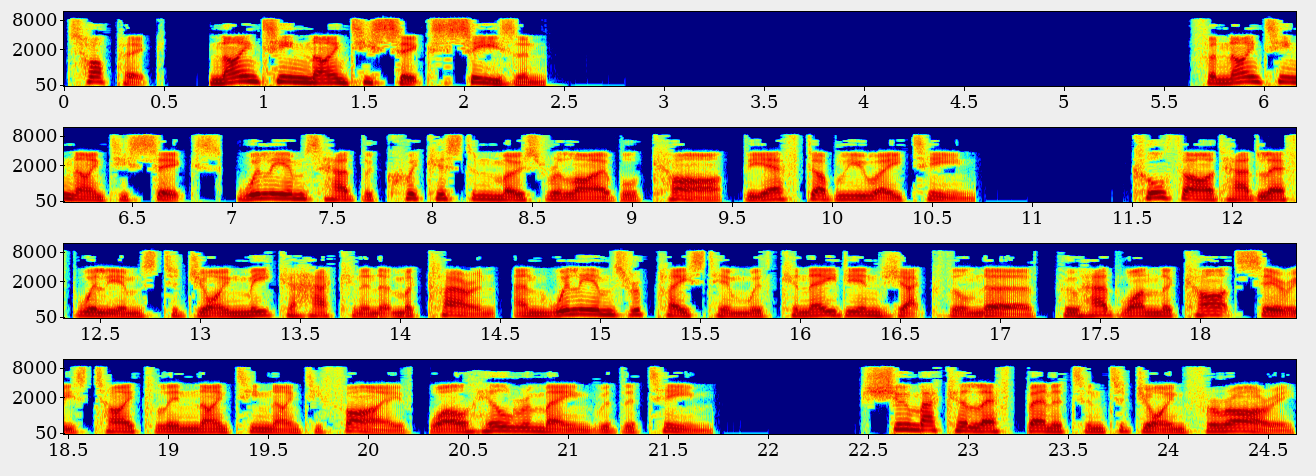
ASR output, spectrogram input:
Topic: 1996 season. For 1996, Williams had the quickest and most reliable car, the FW18. Coulthard had left Williams to join Mika Hakkinen at McLaren, and Williams replaced him with Canadian Jacques Villeneuve, who had won the CART series title in 1995, while Hill remained with the team. Schumacher left Benetton to join Ferrari.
